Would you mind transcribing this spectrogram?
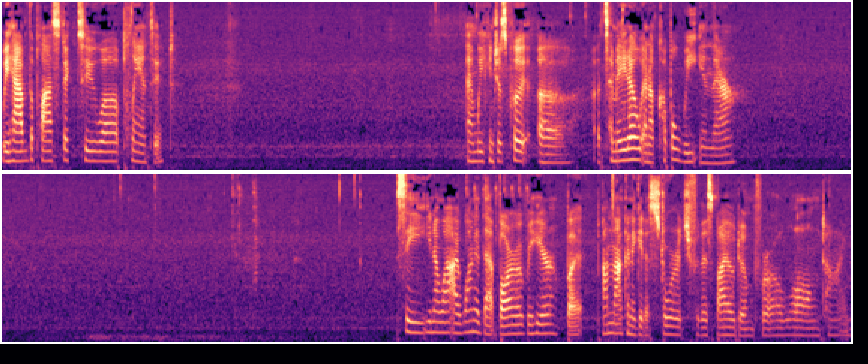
We have the plastic to uh, plant it. and we can just put a, a tomato and a couple wheat in there. See, you know what? I wanted that bar over here, but I'm not going to get a storage for this biodome for a long time.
